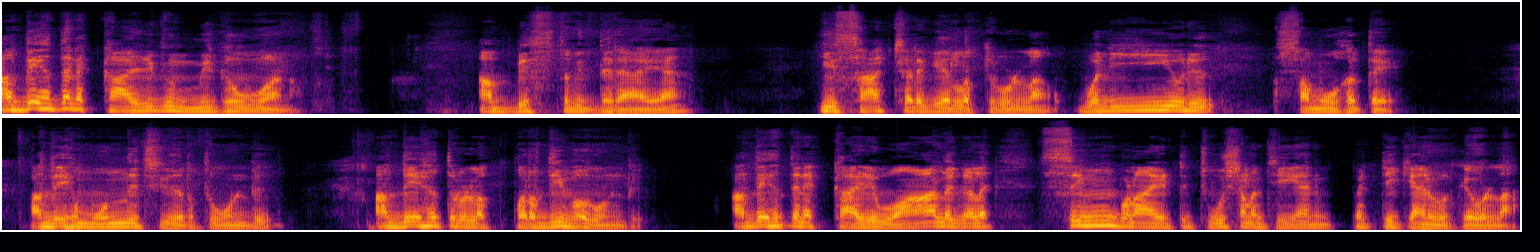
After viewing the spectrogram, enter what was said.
അദ്ദേഹത്തിന്റെ കഴിവും മികവുമാണ്. അഭ്യസ്തവിദ്യരായ ഈ സാക്ഷര കേരളത്തിലുള്ള വലിയൊരു സമൂഹത്തെ അദ്ദേഹം ഒന്നിച്ചു ചേർത്തുകൊണ്ട് അദ്ദേഹത്തിലുള്ള പ്രതിഭ കൊണ്ട് അദ്ദേഹത്തിന്റെ കഴിവ് ആളുകളെ സിമ്പിളായിട്ട് ചൂഷണം ചെയ്യാനും പറ്റിക്കാനും ഒക്കെയുള്ള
